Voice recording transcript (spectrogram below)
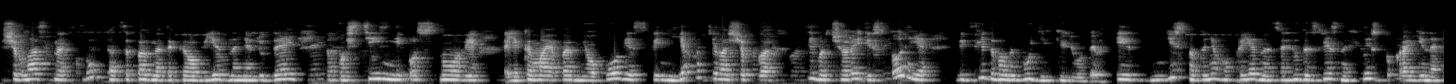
що власне клуб та це певне таке об'єднання людей на постійній основі, яке має певні обов'язки. Я хотіла, щоб е, ці вечори історії відвідували будь-які люди, і дійсно до нього приєднуються люди з різних міст України.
